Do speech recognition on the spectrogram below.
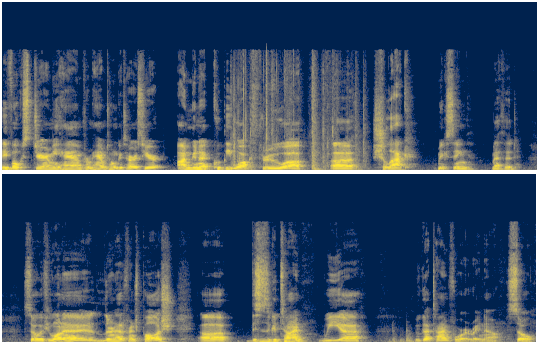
Hey folks, Jeremy Hamm from Hamm-tone Guitars here. I'm gonna quickly walk through uh, uh, shellac mixing method. So if you want to learn how to French polish, uh, this is a good time. We uh, we've got time for it right now. So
